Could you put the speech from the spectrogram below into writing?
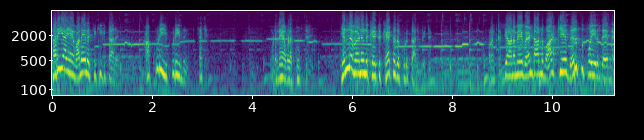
சரியா என் வலையில சிக்கிக்கிட்டாரு. அப்படி இப்படின்னு உடனே அவளை கூப்பிட்டு என்ன வேணும்னு கேட்டு கேட்டதை கொடுத்து அனுப்பிட்டேன் அப்புறம் கல்யாணமே வேண்டான்னு வாழ்க்கையே வெறுத்து போயிருந்த என்ன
